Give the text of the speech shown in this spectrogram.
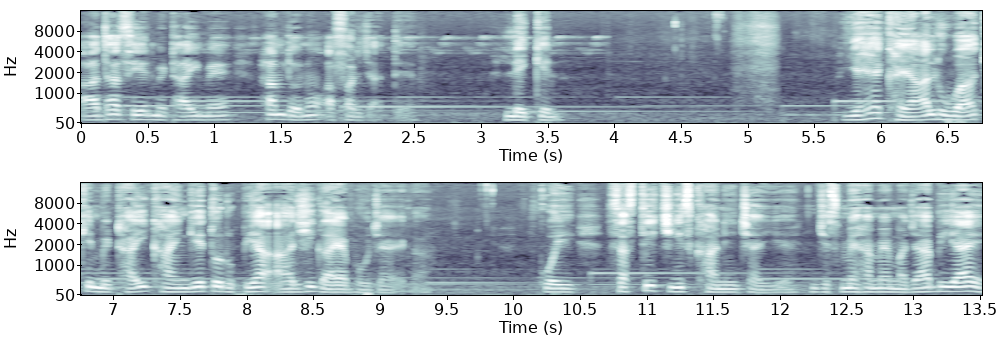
आधा सेर मिठाई में हम दोनों अफर जाते। लेकिन यह ख्याल हुआ कि मिठाई खाएँगे तो रुपया आज ही गायब हो जाएगा। कोई सस्ती चीज़ खानी चाहिए, जिसमें हमें मज़ा भी आए,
